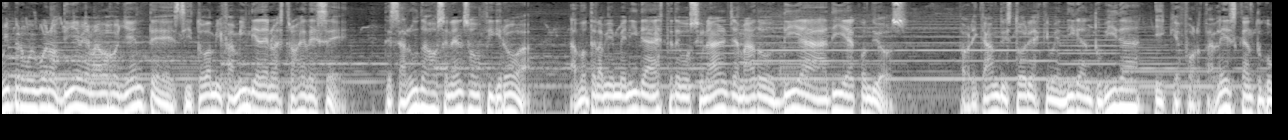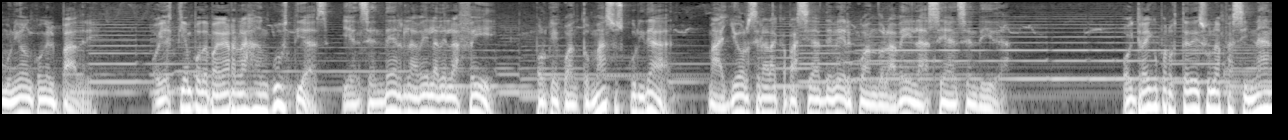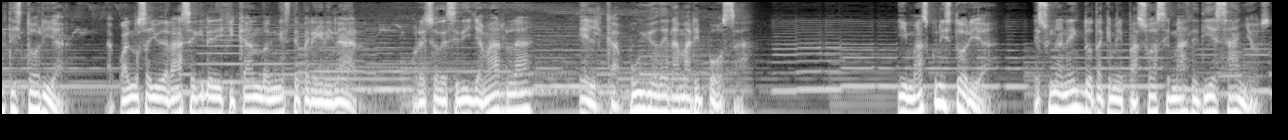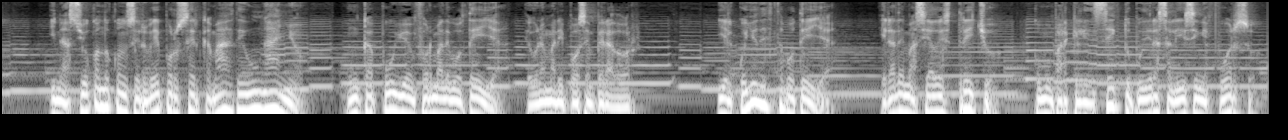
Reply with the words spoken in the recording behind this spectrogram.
Muy pero muy buenos días, mis amados oyentes y toda mi familia de nuestro GDC. Te saluda José Nelson Figueroa, dándote la bienvenida a este devocional llamado Día a Día con Dios, fabricando historias que bendigan tu vida y que fortalezcan tu comunión con el Padre. Hoy es tiempo de apagar las angustias y encender la vela de la fe, porque cuanto más oscuridad, mayor será la capacidad de ver cuando la vela sea encendida. Hoy traigo para ustedes una fascinante historia, la cual nos ayudará a seguir edificando en este peregrinar por eso decidí llamarla El capullo de la mariposa. Y más que una historia, es una anécdota que me pasó hace más de 10 años y nació cuando conservé por cerca más de un año un capullo en forma de botella de una mariposa emperador. Y el cuello de esta botella era demasiado estrecho como para que el insecto pudiera salir sin esfuerzo.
